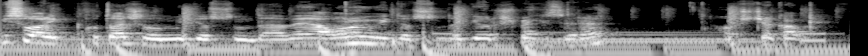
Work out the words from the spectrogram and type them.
Bir sonraki kutu açılım videosunda veya onun videosunda görüşmek üzere. Hoşçakalın.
